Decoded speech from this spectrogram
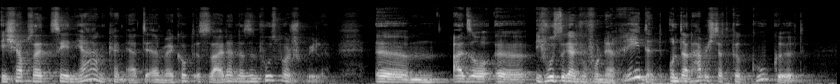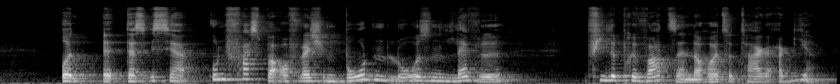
ich habe seit zehn Jahren kein RTL mehr geguckt, es sei denn, das sind Fußballspiele. Ähm, also, äh, ich wusste gar nicht, wovon er redet. Und dann habe ich das gegoogelt und äh, das ist ja unfassbar, auf welchem bodenlosen Level viele Privatsender heutzutage agieren.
